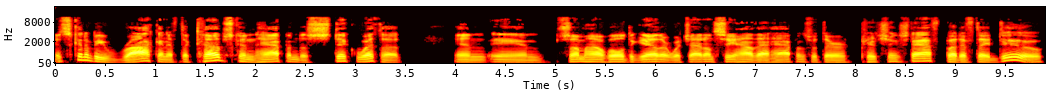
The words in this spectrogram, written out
it's going to be rocking if the Cubs can happen to stick with it and and somehow hold together, which I don't see how that happens with their pitching staff. But if they do,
